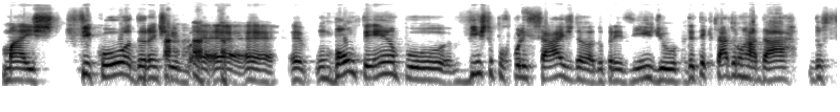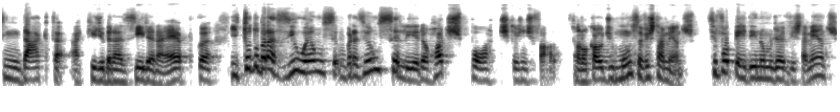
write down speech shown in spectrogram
mas ficou durante é, é, é, um bom tempo, visto por policiais da- do presídio, detectado no radar do Sindacta aqui de Brasília na época. E todo o Brasil é um, o Brasil é um celeiro, é um hotspot que a gente fala. É um local de muitos avistamentos. Se for perder em número de avistamentos,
